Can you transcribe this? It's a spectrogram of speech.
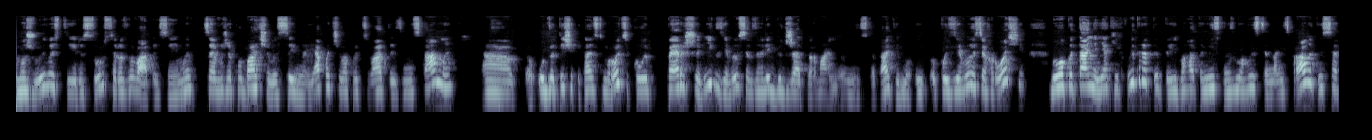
можливості і ресурси розвиватися. І ми це вже побачили сильно. Я почала працювати з містами у 2015 році, коли перший рік з'явився взагалі бюджет нормального міста. Так і з'явилися гроші. Було питання, як їх витратити, і багато міст не змогли з цим навіть справитися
